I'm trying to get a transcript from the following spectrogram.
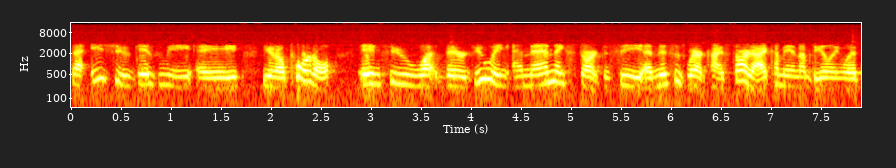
that issue gives me a you know portal into what they're doing, and then they start to see. And this is where it kind of started. I come in, I'm dealing with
